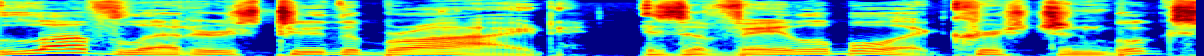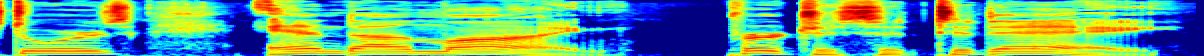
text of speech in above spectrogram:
Love Letters to the Bride is available at Christian bookstores and online. Purchase it today.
